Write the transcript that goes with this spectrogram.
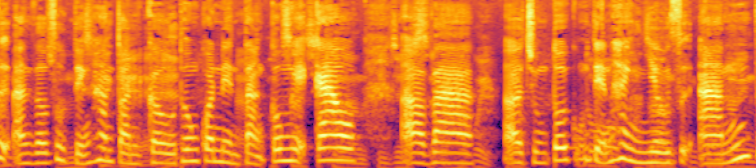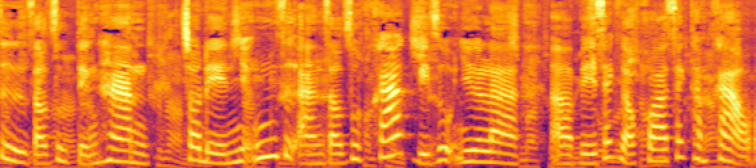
dự án giáo dục tiếng Hàn toàn cầu thông qua nền tảng công nghệ cao à, và à, chúng tôi cũng tiến hành nhiều dự án từ giáo dục tiếng Hàn cho đến những dự án giáo dục khác, ví dụ như là à, về sách giáo khoa, sách tham khảo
